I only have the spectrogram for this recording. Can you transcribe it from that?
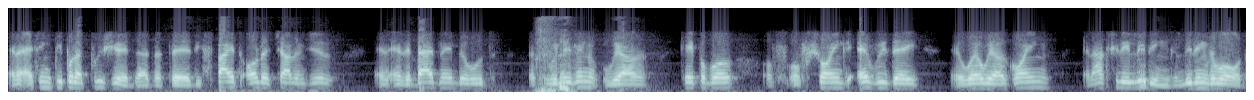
and I think people appreciate that. That uh, despite all the challenges and, and the bad neighborhood that we live in, we are capable of, of showing every day uh, where we are going and actually leading, leading the world.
